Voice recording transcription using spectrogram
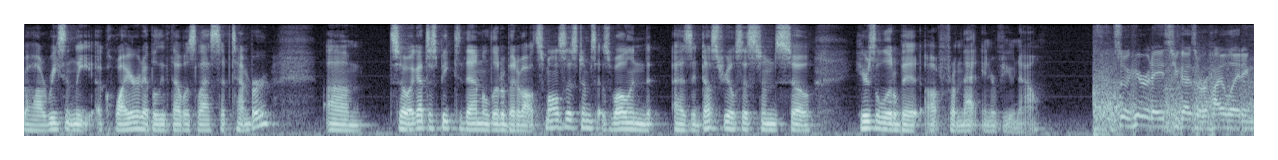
uh, recently acquired. I believe that was last September. Um, so I got to speak to them a little bit about small systems as well in, as industrial systems. So here's a little bit from that interview now. So here at ACE, you guys are highlighting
